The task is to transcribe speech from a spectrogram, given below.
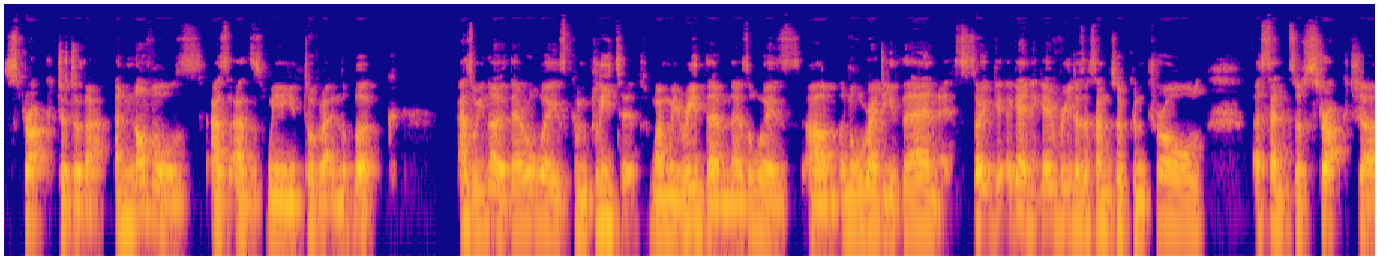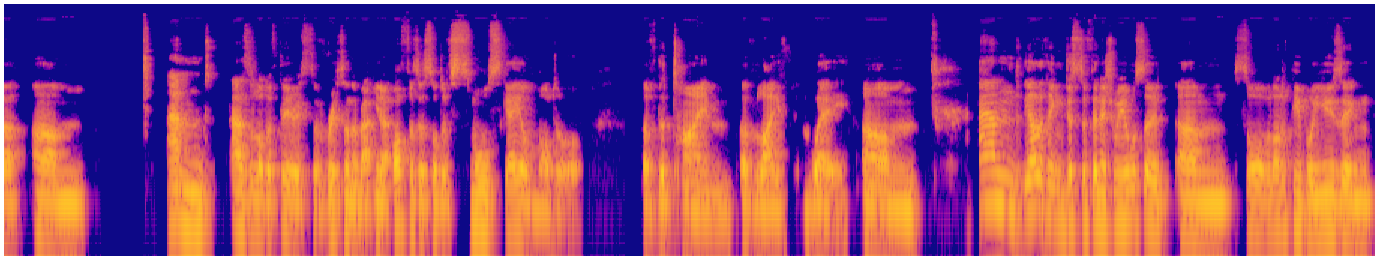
structure to that. And novels, as as we talk about in the book, as we know, they're always completed. When we read them, there's always um, an already there-ness. So it, again, it gave readers a sense of control, a sense of structure, um, and as a lot of theorists have written about, you know, offers a sort of small-scale model of the time of life and way. Um, and the other thing, just to finish, we also um, saw a lot of people using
